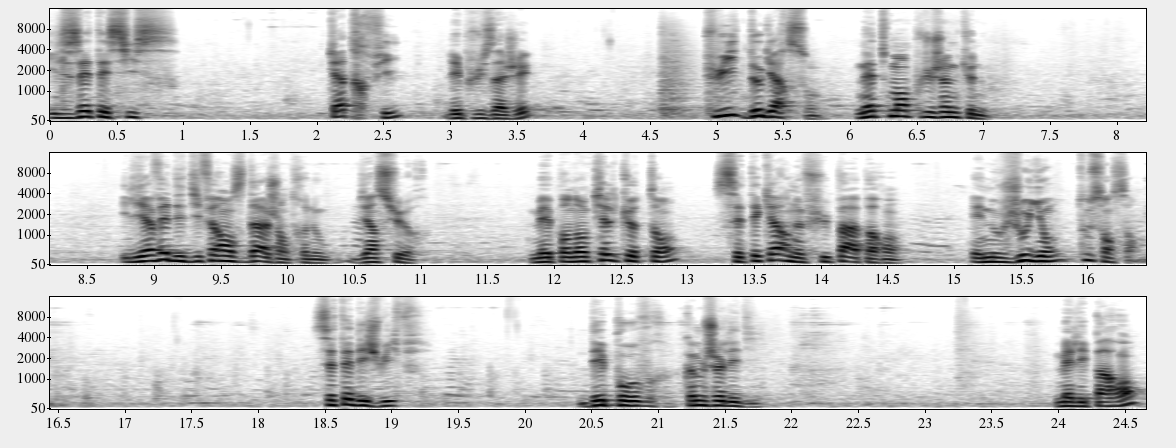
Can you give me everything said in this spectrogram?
Ils étaient six. Quatre filles, les plus âgées, puis deux garçons, nettement plus jeunes que nous. Il y avait des différences d'âge entre nous, bien sûr, mais pendant quelque temps, cet écart ne fut pas apparent, et nous jouions tous ensemble. C'étaient des juifs, des pauvres, comme je l'ai dit. Mais les parents,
